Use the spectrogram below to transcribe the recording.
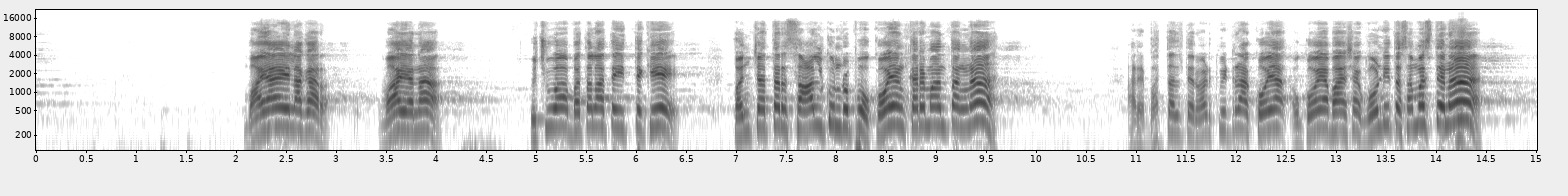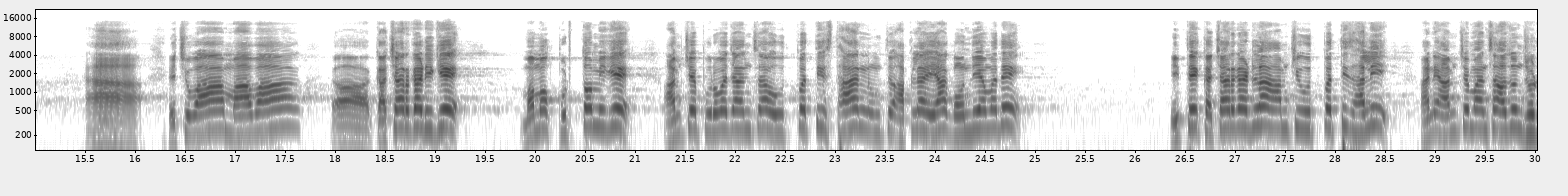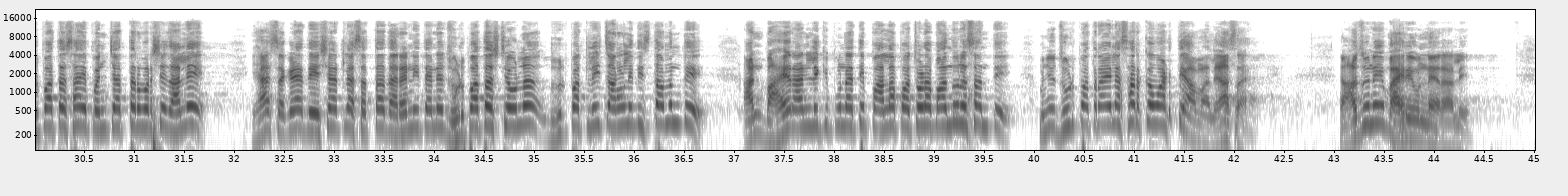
वाया लागार वायना उचुआ बतलाते के पंचाहत्तर साल कुन रुपो कोयं करे मानतांग ना अरे बतल तर वडक्विट्रा कोया कोया भाषा गोंडी तर समजते ना हा यचुवा मावा आ, कचारगडिगे मम पुट्तोमिगे आमच्या पूर्वजांचा उत्पत्ती स्थान आपल्या या गोंदियामध्ये इथे कचारगडला आमची उत्पत्ती झाली आणि आमचे माणसं अजून झुडपातच आहे पंच्याहत्तर वर्षे झाले ह्या सगळ्या देशातल्या सत्ताधाऱ्यांनी त्याने झुडपातच ठेवलं झुडपातलंही चांगले दिसता म्हणते आणि बाहेर आणले की पुन्हा ते पाला पाचोडा बांधूनच आणते म्हणजे झुडपात राहिल्यासारखं वाटते आम्हाला असं आहे अजूनही बाहेर येऊन नाही राहिले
